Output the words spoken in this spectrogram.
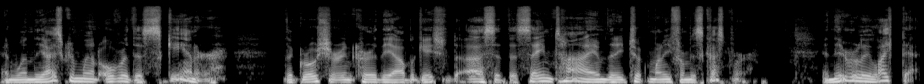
And when the ice cream went over the scanner, the grocer incurred the obligation to us at the same time that he took money from his customer. And they really liked that.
